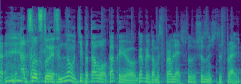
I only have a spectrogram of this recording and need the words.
Отсутствует. Ну, типа того. Как ее, как ее там исправлять? Что, что значит исправить?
